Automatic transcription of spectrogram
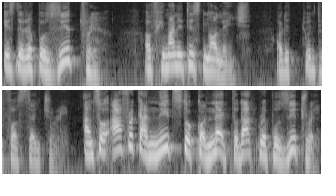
is the repository of humanity's knowledge of the 21st century. And so Africa needs to connect to that repository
